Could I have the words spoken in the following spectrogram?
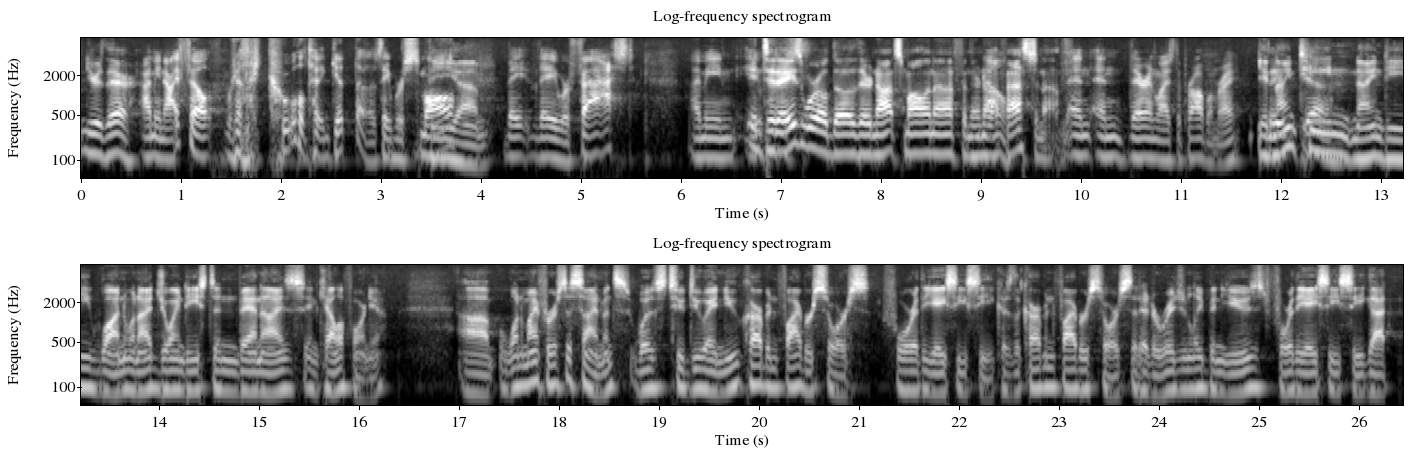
You're there. I mean, I felt really cool to get those. They were small. The, um, they they were fast. I mean, In today's was- world, though, they're not small enough and they're No. not fast enough. and and therein lies the problem, right? In They- yeah. 1991, when I joined Easton Van Nuys in California, uh, one of my first assignments was to do a new carbon fiber source for the ACC because the carbon fiber source that had originally been used for the ACC got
